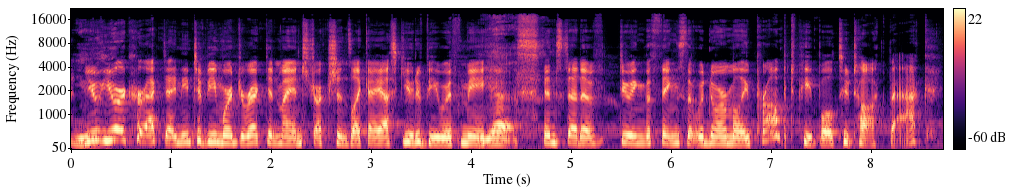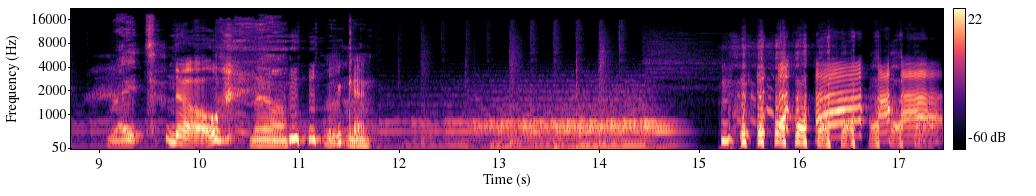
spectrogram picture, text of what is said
you, You you are correct. I need to be more direct in my instructions, like I ask you to be with me, yes, instead of doing the things that would normally prompt people to talk back. right. No. No. okay.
